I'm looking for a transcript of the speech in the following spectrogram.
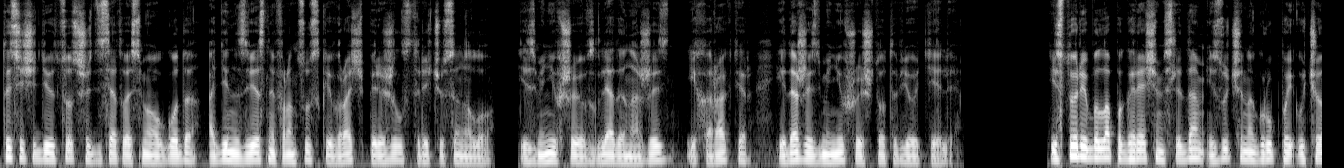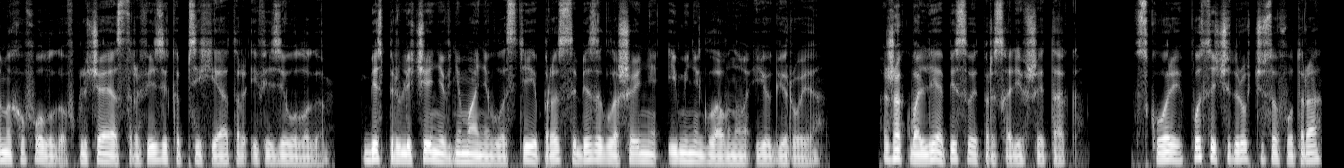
1968 года один известный французский врач пережил встречу с НЛО, изменившую взгляды на жизнь и характер и даже изменившую что-то в его теле. История была по горячим следам изучена группой ученых-уфологов, включая астрофизика, психиатра и физиолога, без привлечения внимания властей и прессы, без оглашения имени главного ее героя. Жак Валле описывает происходившее так: Вскоре, после четырех часов утра,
